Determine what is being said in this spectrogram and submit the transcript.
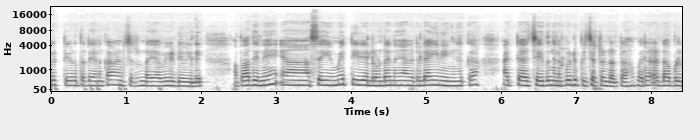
വെട്ടിയെടുത്തിട്ട് ഞാൻ കാണിച്ചിട്ടുണ്ടായി ആ വീഡിയോയിൽ അപ്പോൾ അതിന് സെയിം മെറ്റീരിയൽ കൊണ്ട് തന്നെ ഞാനൊരു ലൈനിങ് ഒക്കെ അറ്റാച്ച് ചെയ്ത് ഇങ്ങനെ പിടിപ്പിച്ചിട്ടുണ്ട് കേട്ടോ അപ്പോൾ ഡബിൾ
